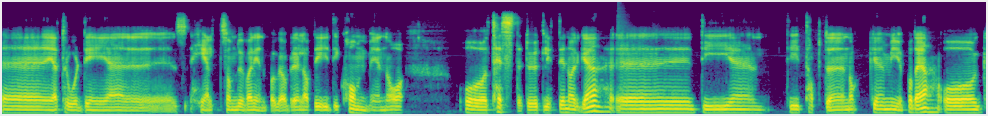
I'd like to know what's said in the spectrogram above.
Eh, jeg tror de, eh, helt som du var inne på, Gabriel, at de, de kom inn og, og, testet ut litt i Norge. Eh, de, de tapte nok mye på det. Og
